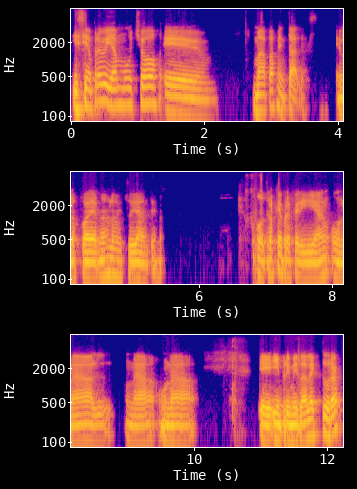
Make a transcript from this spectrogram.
Y siempre veían muchos mapas mentales en los cuadernos de los estudiantes, ¿no? Otros que preferían una, una, una imprimir la lectura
